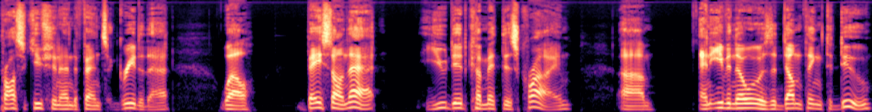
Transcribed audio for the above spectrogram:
prosecution and defense, agree to that. Well, based on that, you did commit this crime, um, and even though it was a dumb thing to do,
